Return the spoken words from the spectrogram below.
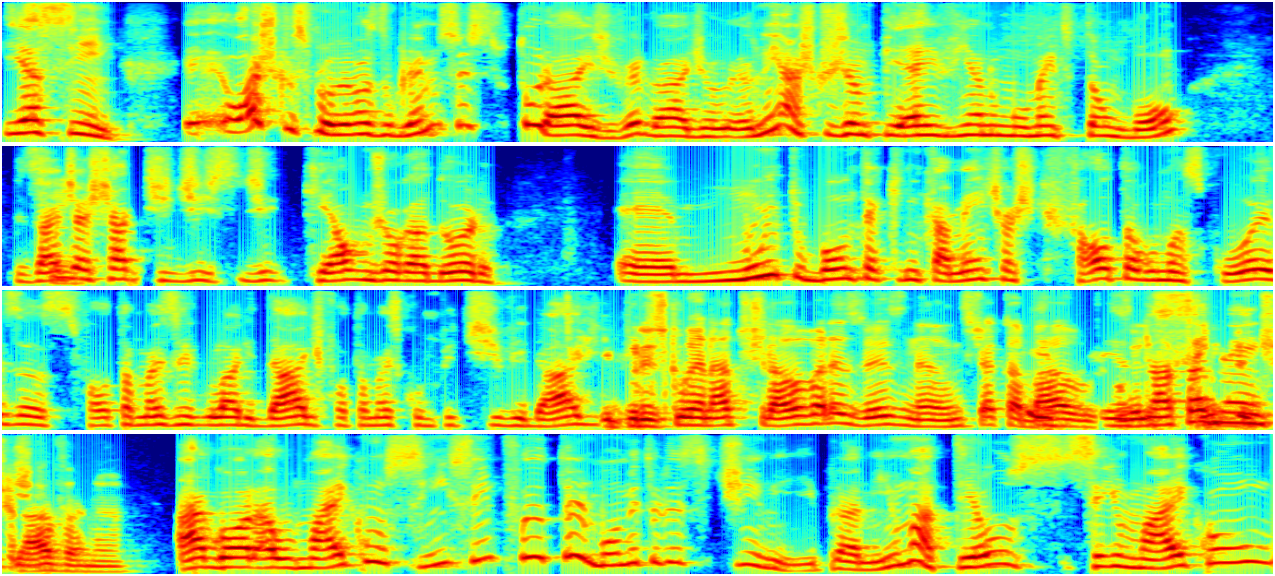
E assim, eu acho que os problemas do Grêmio são estruturais, de verdade. Eu, eu nem acho que o Jean-Pierre vinha num momento tão bom, apesar Sim. de achar que, de, de, que é um jogador é, muito bom tecnicamente. Acho que falta algumas coisas, falta mais regularidade, falta mais competitividade. E por isso que o Renato tirava várias vezes, né? Antes de acabar, o Exatamente. ele sempre tirava, né? Agora, o Maicon sim sempre foi o termômetro desse time. E para mim, o Matheus, sem o Maicon,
